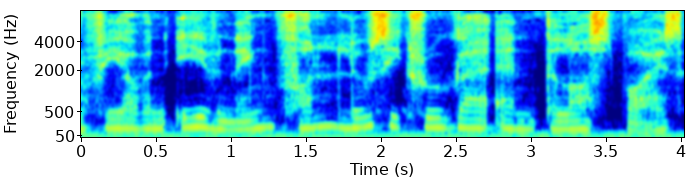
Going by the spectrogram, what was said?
Autobiography of an Evening von Lucy Kruger and the Lost Boys,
